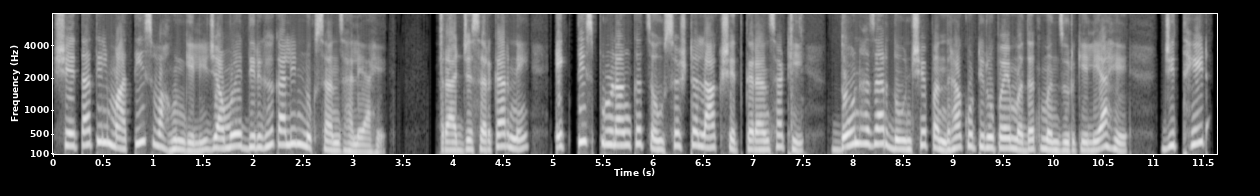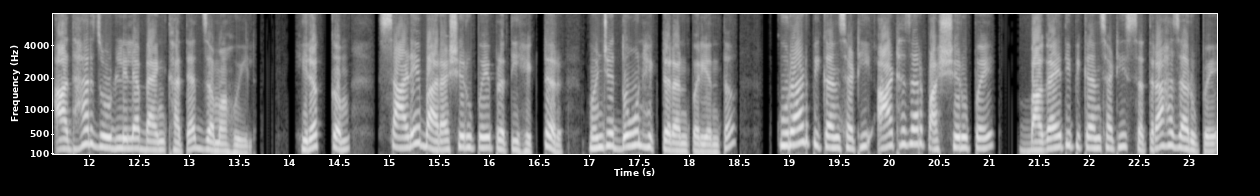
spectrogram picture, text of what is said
शेतातील मातीच वाहून गेली ज्यामुळे दीर्घकालीन नुकसान झाले आहे. राज्य सरकारने एकतीस पूर्णांक चौसष्ट लाख शेतकऱ्यांसाठी दोन हजार दोनशे पंधरा कोटी रुपये मदत मंजूर केली आहे जी थेट आधार जोडलेल्या बँक खात्यात जमा होईल. ही रक्कम साडेबाराशे रुपये प्रति हेक्टर म्हणजे दोन हेक्टरांपर्यंत कुराड पिकांसाठी आठ हजार पाचशे रुपये बागायती पिकांसाठी सतरा हजार रुपये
